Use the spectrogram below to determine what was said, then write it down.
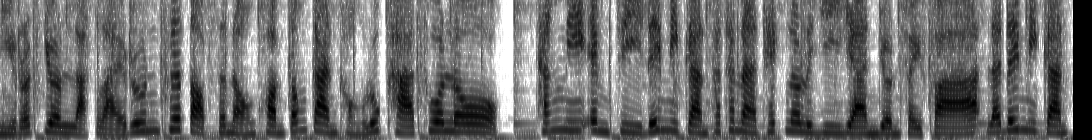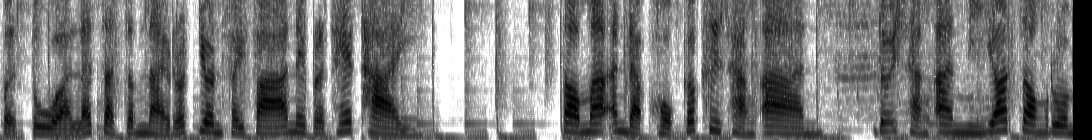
มีรถยนต์หลากหลายรุ่นเพื่อตอบสนองความต้องการของลูกค้าทั่วโลก ทั้งนี้ MG ได้มีการพัฒนาเทคโนโลยียานยนต์ไฟฟ้า และได้มีการเปิดตัวและจัดจำหน่ายรถยนต์ไฟฟ้าในประเทศไทย ต่อมาอันดับ 6 ก็คือฉางอาน โดยฉางอานมียอดจองรวม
